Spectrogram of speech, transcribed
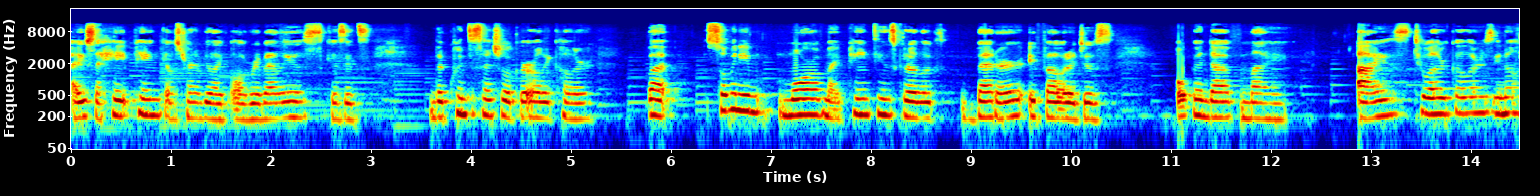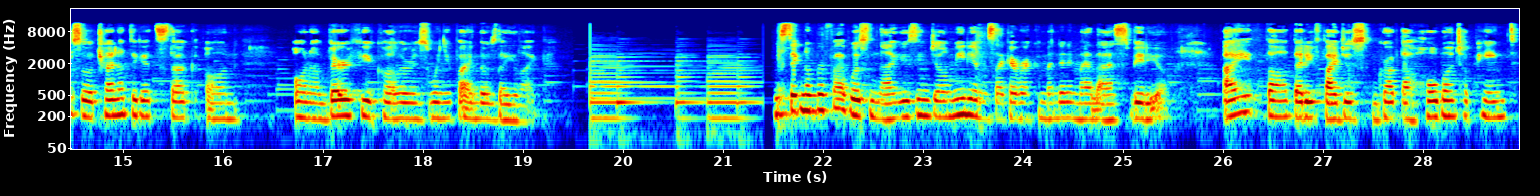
I used to hate pink. I was trying to be like all rebellious because it's the quintessential girly color. But so many more of my paintings could have looked better if I would have just opened up my eyes to other colors, you know? So try not to get stuck on on a very few colors when you find those that you like. Mistake number five was not using gel mediums like I recommended in my last video. I thought that if I just grabbed a whole bunch of paint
